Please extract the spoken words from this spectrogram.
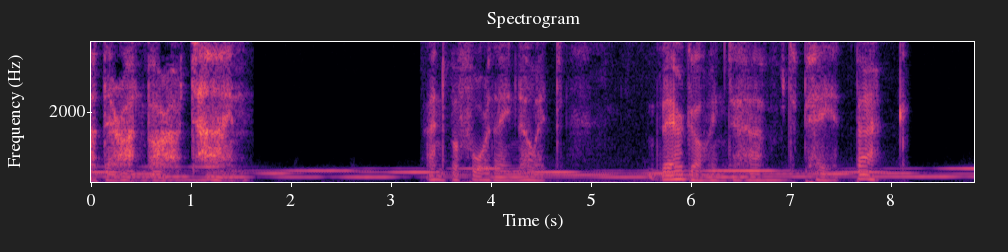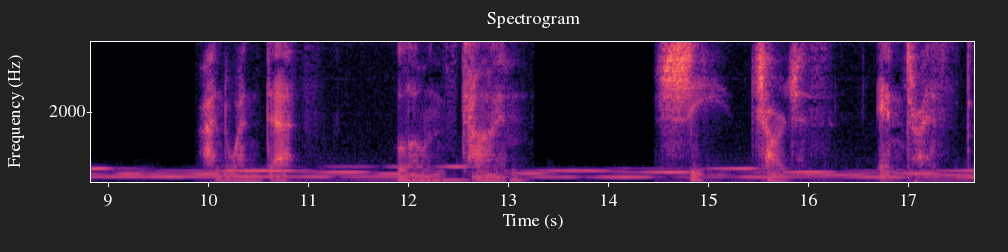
But they're on borrowed time. And before they know it, they're going to have to pay it back. And when death loans time, she charges interest.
